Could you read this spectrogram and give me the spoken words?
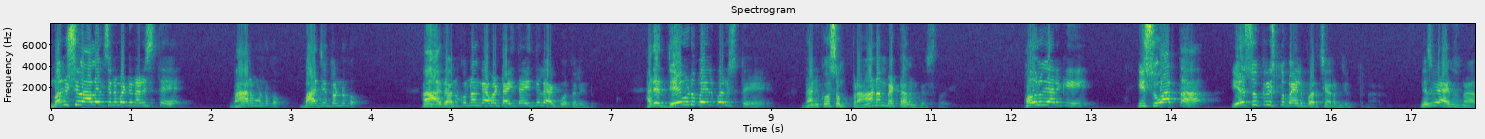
మనుషుల ఆలోచన బట్టి నడిస్తే భారం ఉండదు బాధ్యత ఉండదు. అది అనుకున్నాం కాబట్టి అయితే అయితే లేకపోతే లేదు. అదే దేవుడు బయలుపరిస్తే దానికోసం ప్రాణం పెట్టాలనిపిస్తుంది. పౌలు గారికి ఈ సువార్త యేసుక్రీస్తు బయలుపరిచారని చెప్తున్నారు. నిజమే ఆయన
